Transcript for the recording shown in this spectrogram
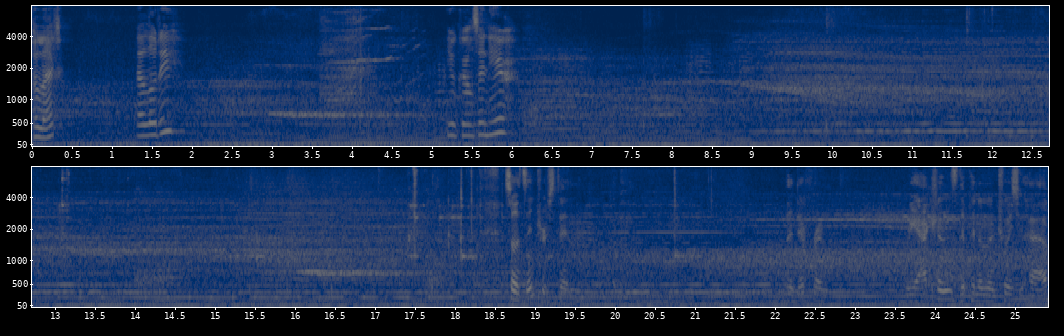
Colette? Elodie? You girls in here? So it's interesting the different reactions depending on the choice you have.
